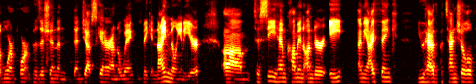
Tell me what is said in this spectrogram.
a, more important position than than jeff skinner on the wing who's making nine million a year um, to see him come in under eight i mean i think you have the potential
